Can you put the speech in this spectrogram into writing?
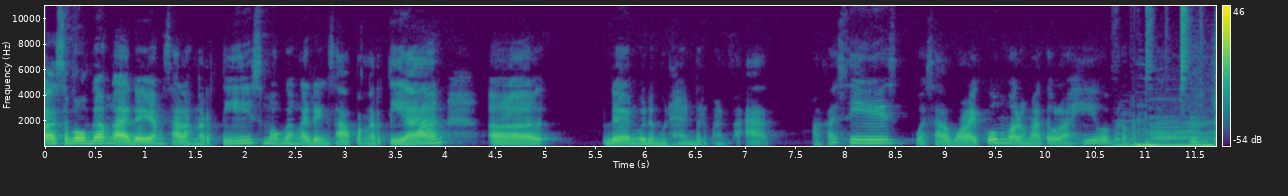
Uh, semoga nggak ada yang salah ngerti, semoga nggak ada yang salah pengertian. Uh, dan mudah-mudahan bermanfaat. Makasih. Wassalamualaikum warahmatullahi wabarakatuh.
